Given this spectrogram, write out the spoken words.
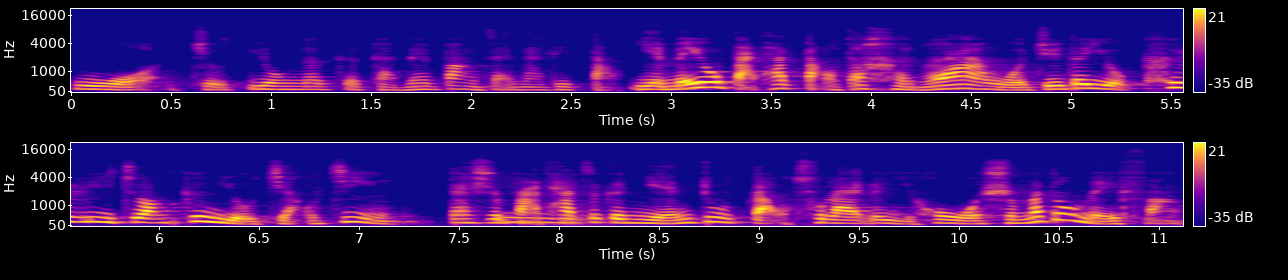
我就用那个擀面棒在那里捣，也没有把它捣得很烂。我觉得有颗粒状更有嚼劲。但是把它这个粘度捣出来了以后，我什么都没放，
